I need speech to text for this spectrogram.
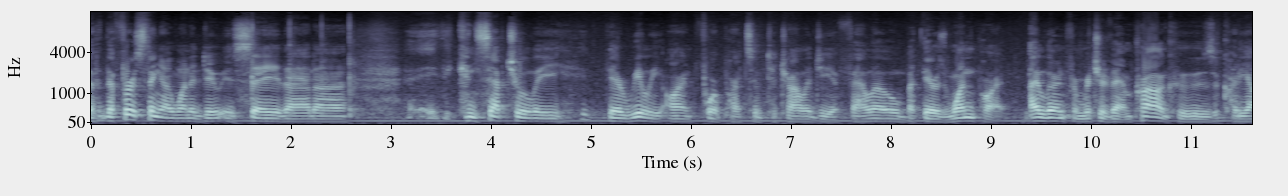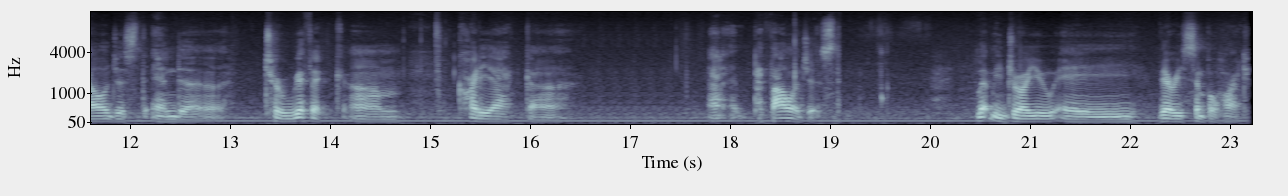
the, the first thing I want to do is say that uh, conceptually, there really aren't four parts of tetralogy of Fallot, but there's one part. I learned from Richard Van Praagh, who's a cardiologist and a terrific um, cardiac uh, pathologist. Let me draw you a very simple heart.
